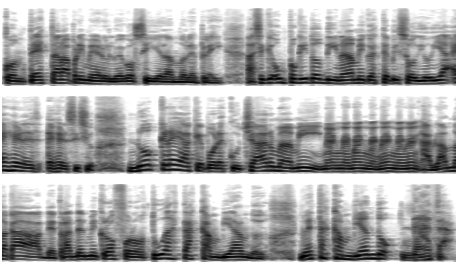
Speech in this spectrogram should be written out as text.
contéstala primero y luego sigue dándole play. Así que un poquito dinámico este episodio, ya es el ejercicio. No creas que por escucharme a mí, hablando acá detrás del micrófono, tú estás cambiando. No estás cambiando nada.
